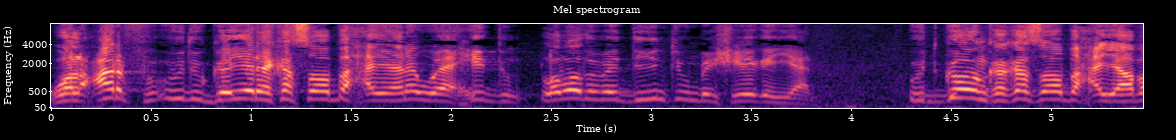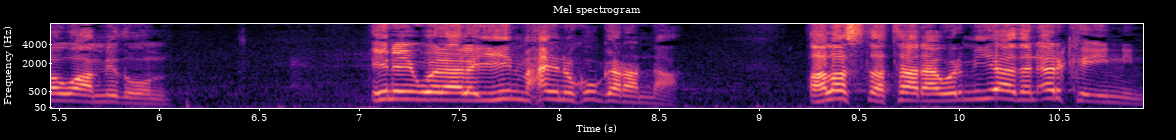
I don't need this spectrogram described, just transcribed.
Walcarfu uduga yare ka soo baxayaana waaxidun. Labaduba diintuun bay sheegayaan. Udgoonka ka soo baxayaaba waa miduun inay walaala yihiin maxaynu ku garannaa alasta tara war miyaadan arkaynin?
